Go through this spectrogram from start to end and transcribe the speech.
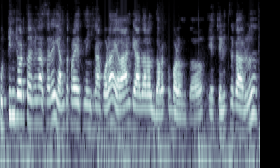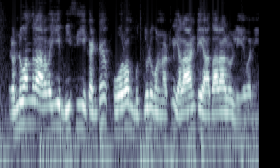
పుట్టిన చోట తవ్వినా సరే ఎంత ప్రయత్నించినా కూడా ఎలాంటి ఆధారాలు దొరకబడంతో ఈ చరిత్రకారులు రెండు వందల అరవై బీసీఈ కంటే పూర్వం బుద్ధుడు ఉన్నట్లు ఎలాంటి ఆధారాలు లేవని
